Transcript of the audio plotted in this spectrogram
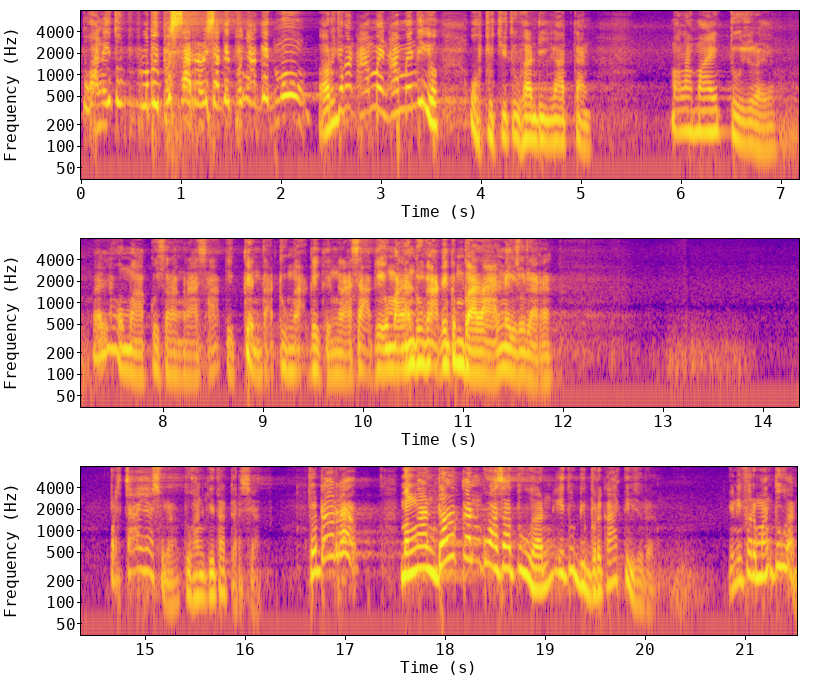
Tuhan itu lebih besar dari sakit penyakitmu. Harusnya kan amin, amin itu yo. Oh puji Tuhan diingatkan malah maitu saudara. Lah omahku serang ngrasake gen tak dungake gen ngrasake malah dungake gembalane saudara. Percaya saudara, Tuhan kita dahsyat. Saudara, mengandalkan kuasa Tuhan itu diberkati saudara. Ini firman Tuhan.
